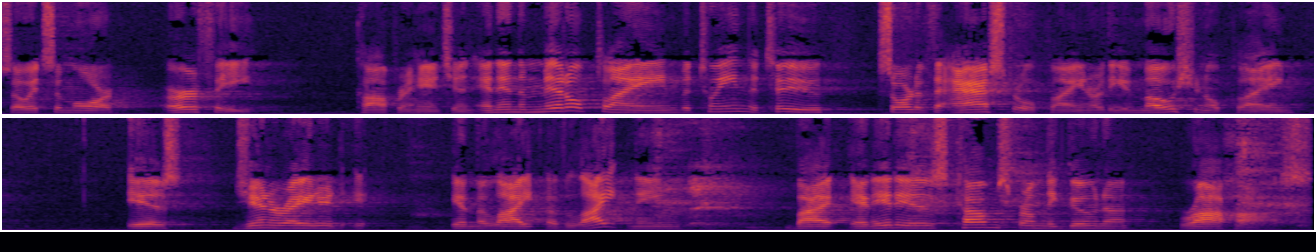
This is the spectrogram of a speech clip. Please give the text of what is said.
So it's a more earthy comprehension. And in the middle plane between the two, sort of the astral plane or the emotional plane, is generated in the light of lightning by and it is comes from the guna rajas.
